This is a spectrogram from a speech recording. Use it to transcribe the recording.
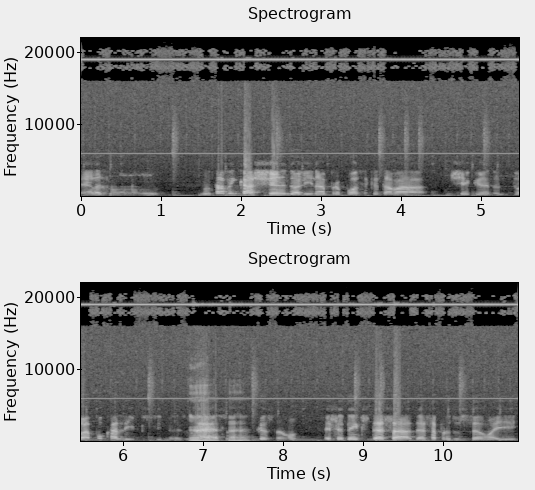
elas não estavam encaixando ali na proposta que eu estava chegando, do apocalipse mesmo. Uhum, né? Essas uhum. músicas são excedentes dessa, dessa produção aí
